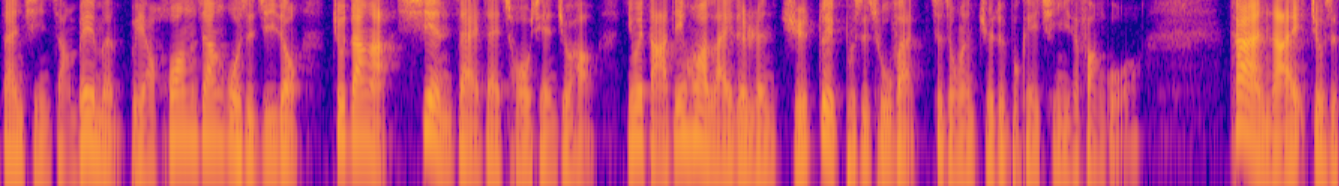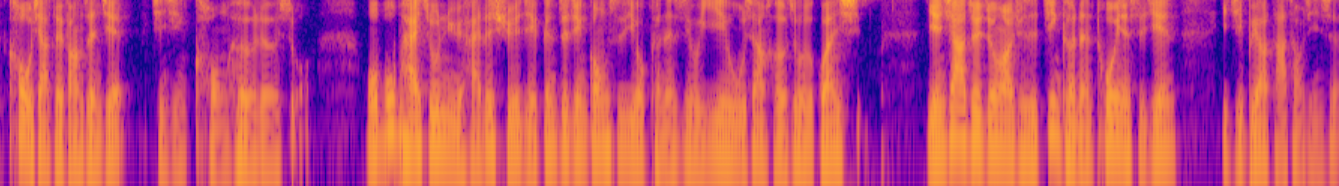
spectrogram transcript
但请长辈们不要慌张或是激动，就当啊现在在筹钱就好。因为打电话来的人绝对不是初犯，这种人绝对不可以轻易的放过。”看来就是扣下对方证件进行恐吓勒索。我不排除女孩的学姐跟这间公司有可能是有业务上合作的关系。眼下最重要就是尽可能拖延时间，以及不要打草惊蛇。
